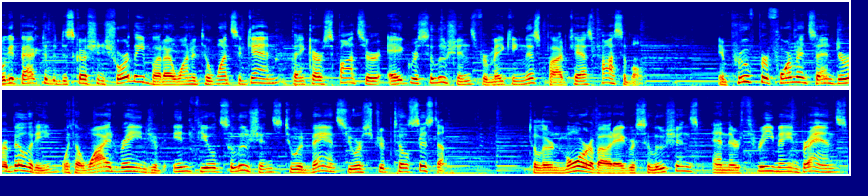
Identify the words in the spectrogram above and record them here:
We'll get back to the discussion shortly, but I wanted to once again thank our sponsor, Agri Solutions, for making this podcast possible. Improve performance and durability with a wide range of in-field solutions to advance your strip till system. To learn more about Agri Solutions and their three main brands,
